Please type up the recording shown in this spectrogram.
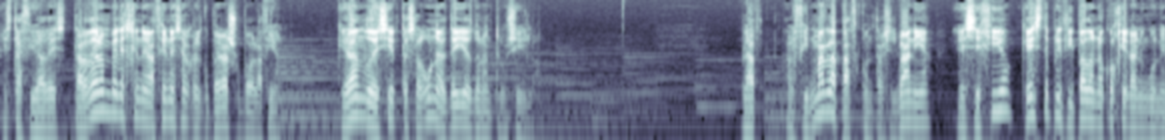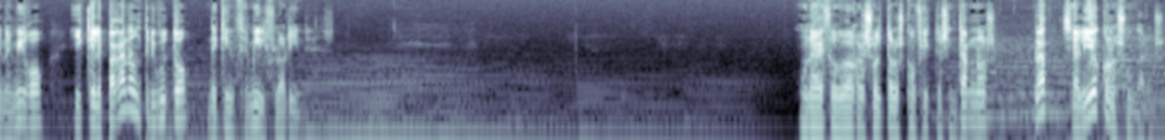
Estas ciudades tardaron varias generaciones en recuperar su población, quedando desiertas algunas de ellas durante un siglo. Vlad, al firmar la paz contra Silvania, exigió que este principado no cogiera ningún enemigo y que le pagara un tributo de 15.000 florines. Una vez hubo resuelto los conflictos internos, Vlad se alió con los húngaros,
